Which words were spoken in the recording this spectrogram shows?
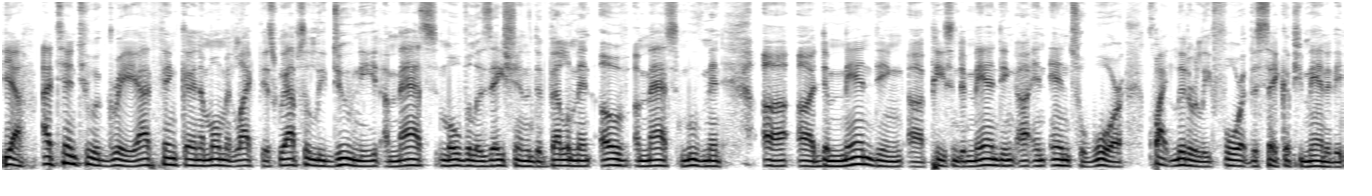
Yeah, I tend to agree. I think in a moment like this, we absolutely do need a mass mobilization and development of a mass movement uh, uh, demanding uh, peace and demanding uh, an end to war, quite literally for the sake of humanity.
